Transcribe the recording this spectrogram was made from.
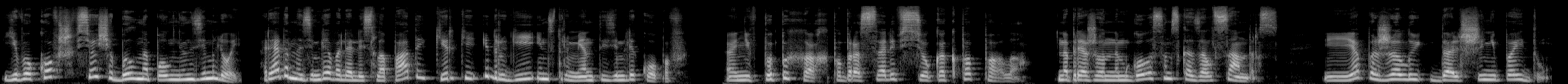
Его ковш все еще был наполнен землей. Рядом на земле валялись лопаты, кирки и другие инструменты землекопов. Они в попыхах побросали все как попало. Напряженным голосом сказал Сандерс. Я, пожалуй, дальше не пойду.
